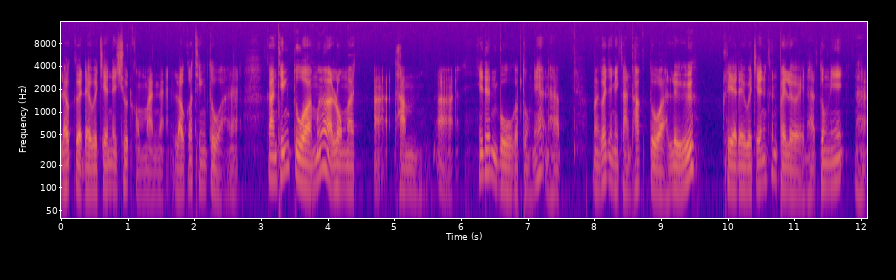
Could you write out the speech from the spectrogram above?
แล้วเกิด divergence ในชุดของมันนะเราก็ทิ้งตัวนะการทิ้งตัวเมื่อลงมาทำ Hidden Bull กับตรงเนี้ยนะครับ มันก็จะมีการพักตัวหรือ Clear Divergence ขึ้นไปเลยนะตรงนี้นะฮะ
